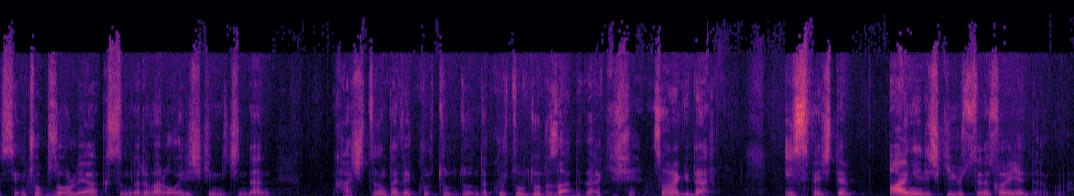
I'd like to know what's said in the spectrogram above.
seni çok zorlayan kısımları var. O ilişkinin içinden kaçtığında ve kurtulduğunda kurtulduğunu zanneder kişi. Sonra gider İsveç'te aynı ilişkiyi 3 sene sonra yeniden kurar.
